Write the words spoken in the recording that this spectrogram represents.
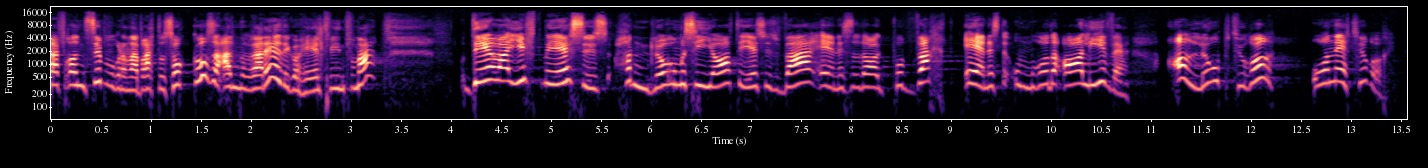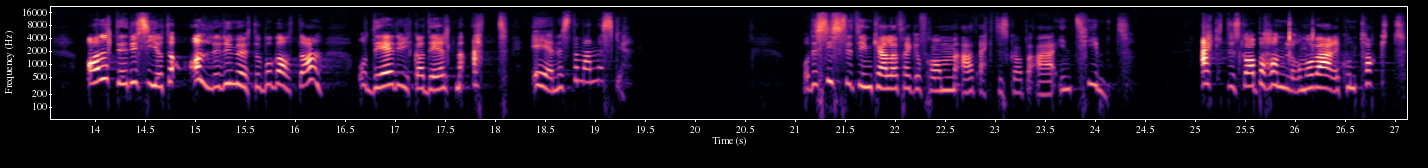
referanse på hvordan jeg bretter sokker, så endrer jeg det. Det går helt fint for meg. Det å være gift med Jesus handler om å si ja til Jesus hver eneste dag på hvert eneste område av livet. Alle oppturer og nedturer. Alt det du sier til alle du møter på gata, og det du ikke har delt med ett eneste menneske. Og Det siste Tim Keller trekker fram, er at ekteskapet er intimt. Ekteskapet handler om å være i kontakt.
